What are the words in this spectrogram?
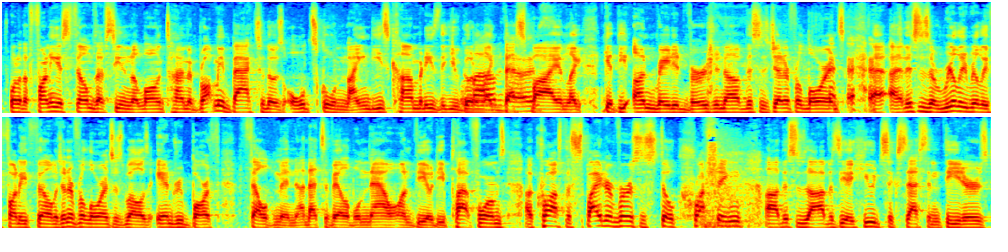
It's one of the funniest films I've seen in a long time. It brought me back to those old school 90s comedies that you go to Love like Best. Buy and like get the unrated version of. This is Jennifer Lawrence. uh, uh, this is a really, really funny film. Jennifer Lawrence as well as Andrew Barth Feldman. Uh, that's available now on VOD platforms. Across the Spider Verse is still crushing. Uh, this is obviously a huge success in theaters.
